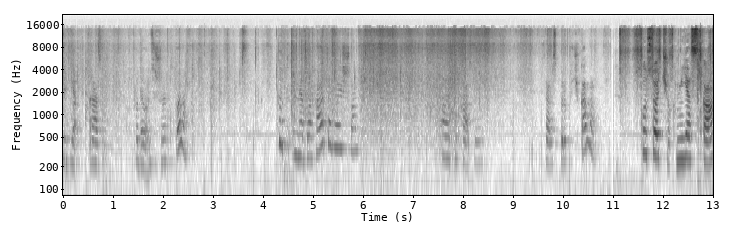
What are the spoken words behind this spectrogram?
Тут я разом подивимося, що я купила. Тут небагато вийшло, але показую. Зараз переключу камеру. Кусочок м'язка,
